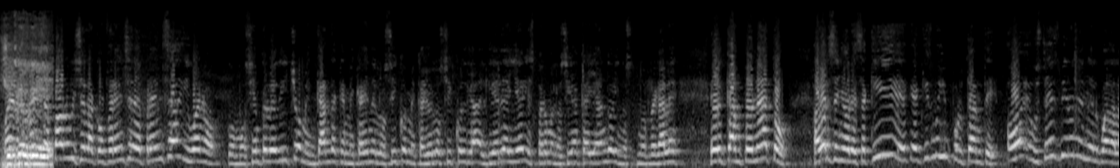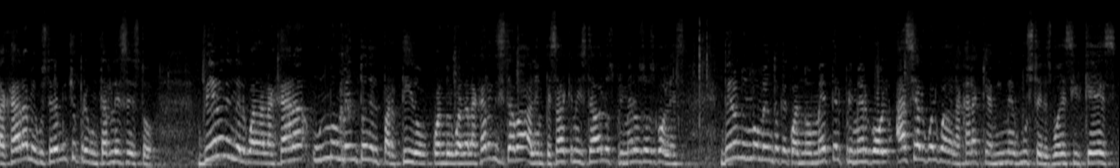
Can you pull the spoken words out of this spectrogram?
Yo Bueno, creo que... Paunovic en la conferencia de prensa y bueno, como siempre lo he dicho, me encanta que me caiga en el hocico, me cayó el hocico el día, el día de ayer y espero me lo siga callando y nos, nos regale el campeonato. A ver, señores, aquí, aquí es muy importante. Hoy, ustedes vieron en el Guadalajara, me gustaría mucho preguntarles esto. ¿Vieron en el Guadalajara un momento en el partido cuando el Guadalajara necesitaba, al empezar, que necesitaba los primeros dos goles? ¿Vieron un momento que cuando mete el primer gol hace algo el Guadalajara que a mí me gusta y les voy a decir qué es?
